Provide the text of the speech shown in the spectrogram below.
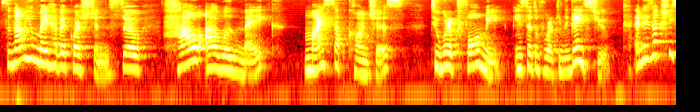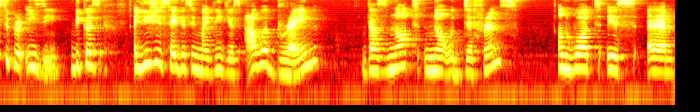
So now you may have a question. So how I will make my subconscious to work for me instead of working against you. And it's actually super easy because I usually say this in my videos our brain does not know a difference on what is um,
